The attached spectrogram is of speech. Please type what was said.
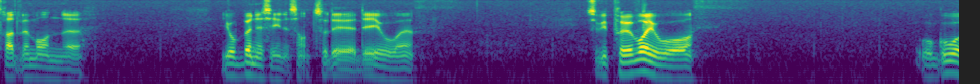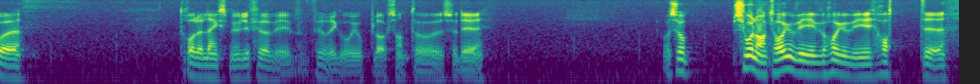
30 mann eh, jobbene sine. Sant? Så det, det er jo eh, Så vi prøver jo å, å gå Dra det lengst mulig før vi, før vi går i opplag. Sant? Og, så det og så, så langt har jo vi, har jo vi hatt uh,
